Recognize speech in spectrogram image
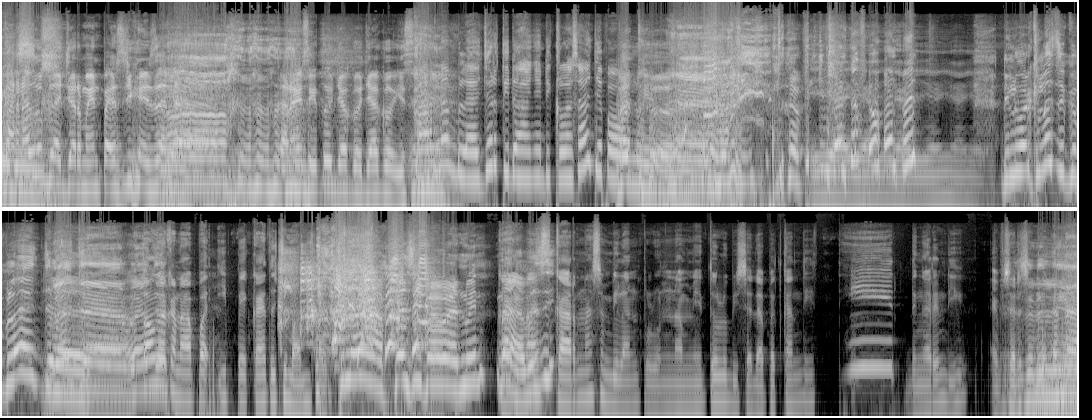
Karena lu belajar main PS juga di sana. Karena di situ jago-jago isinya. Karena belajar tidak hanya di kelas aja Pak Wanwin. Tapi Iya gimana iya Pak iya iya iya. Iya. Di luar kelas juga belajar. Belajar. Lo tau gak kenapa IPK itu cuma 4? Kenapa sih Pak Wanwin? Nah, apa sih? Karena 96 itu lu bisa dapatkan titit dengerin di episode Sebelumnya.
